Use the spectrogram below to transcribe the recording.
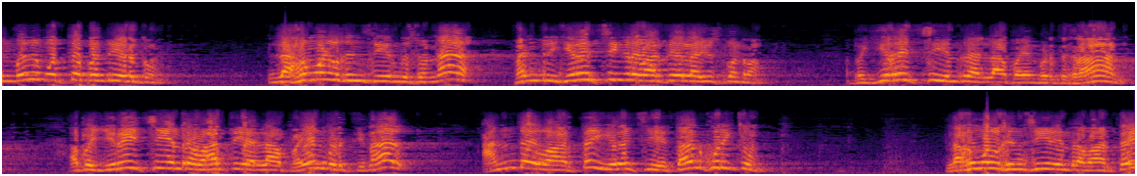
என்பது மொத்த பன்றி இருக்கும் லஹமுல் ஹின்சீர்னு சொன்னா பன்றி இறைச்சிங்கிற வார்த்தையை எல்லாம் யூஸ் பண்றான். அப்ப இறைச்சி என்று அல்லாஹ் பயன்படுத்துகிறான். அப்ப இறைச்சி என்ற வார்த்தையை எல்லாம் பயன்படுத்தினால் அந்த வார்த்தை இறைச்சியை தான் குறிக்கும். லஹமுல் ஹின்சீர் என்ற வார்த்தை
